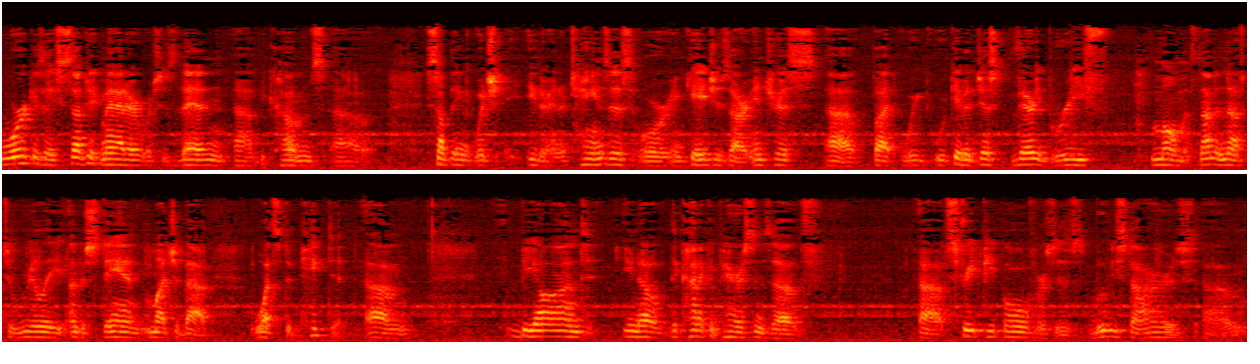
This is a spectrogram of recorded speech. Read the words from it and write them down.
work is a subject matter which is then uh, becomes uh, something which either entertains us or engages our interests, uh, but we, we're given just very brief moments, not enough to really understand much about what's depicted. Um, beyond, you know, the kind of comparisons of uh, street people versus movie stars um,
